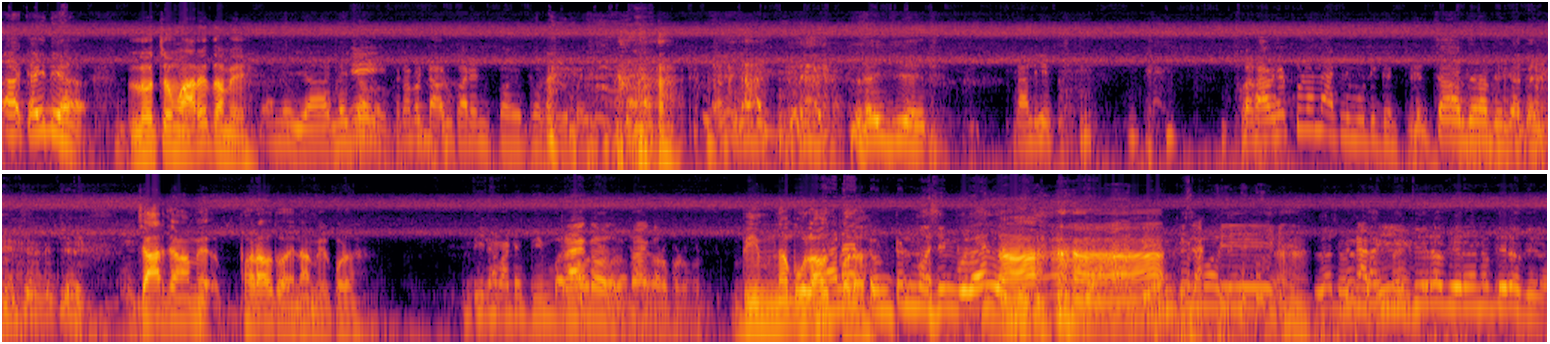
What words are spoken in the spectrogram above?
આ કહી દે. હા. લોચો મારે તમે. અને યાર નહીં ચાલો. ફટાફટ ડાળું કાઢીને ભાઈ. લઈ જઈએ. ચાલી ફરાવે કોણ આટલી મોટી ઘંટી? ચાર જણા ભેગા કચર. ચાર જણા મેં ફરાવતો હોય ના મેર પડે. બીના માટે ભીમ ટ્રાય કરો ટ્રાય કરો ફટાફટ. ભીમ ના બોલાવો જ પડે. ટુનટુન મશીન બોલાય હા. છોટા ભીમ. ફેરો ફેરો નો ફેરો ફેરો.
